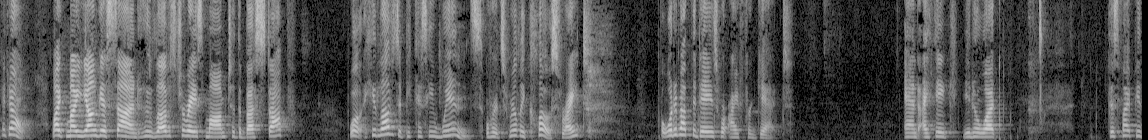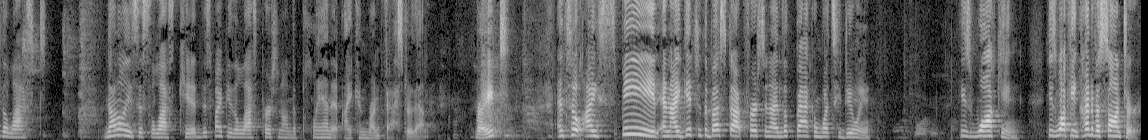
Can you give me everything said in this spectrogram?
They don't. Like my youngest son, who loves to race mom to the bus stop. Well, he loves it because he wins, or it's really close, right? But what about the days where I forget? And I think, you know what? This might be the last, not only is this the last kid, this might be the last person on the planet I can run faster than, right? And so I speed and I get to the bus stop first and I look back and what's he doing? He's walking. He's walking kind of a saunter.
